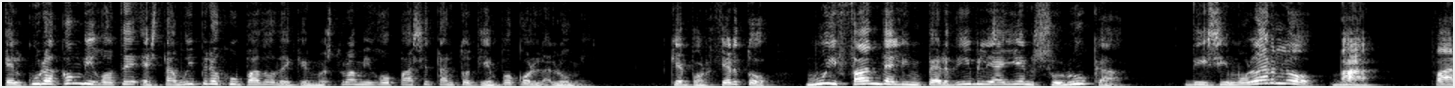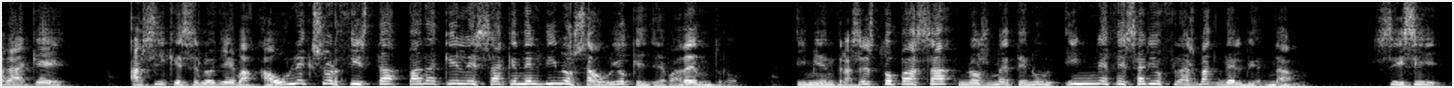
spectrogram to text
El cura con bigote está muy preocupado de que nuestro amigo pase tanto tiempo con la Lumi. Que por cierto, muy fan del imperdible ahí en su nuca. ¿Disimularlo? Va, ¿para qué? Así que se lo lleva a un exorcista para que le saquen el dinosaurio que lleva dentro. Y mientras esto pasa, nos meten un innecesario flashback del Vietnam. Sí, sí,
